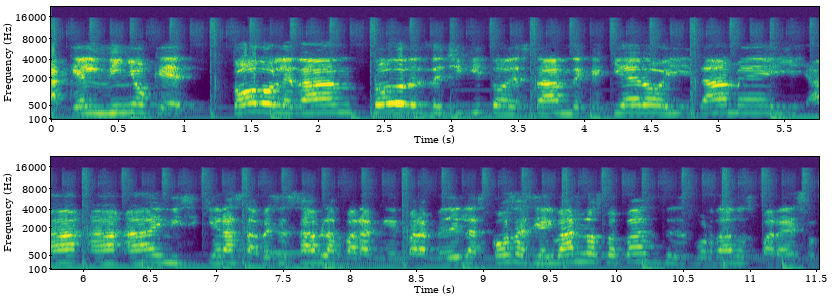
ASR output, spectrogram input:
aquel niño que todo le dan, todo desde chiquito están de que quiero y dame y ah, ah, ah, y ni siquiera hasta a veces habla para, que, para pedir las cosas y ahí van los papás desbordados para eso.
